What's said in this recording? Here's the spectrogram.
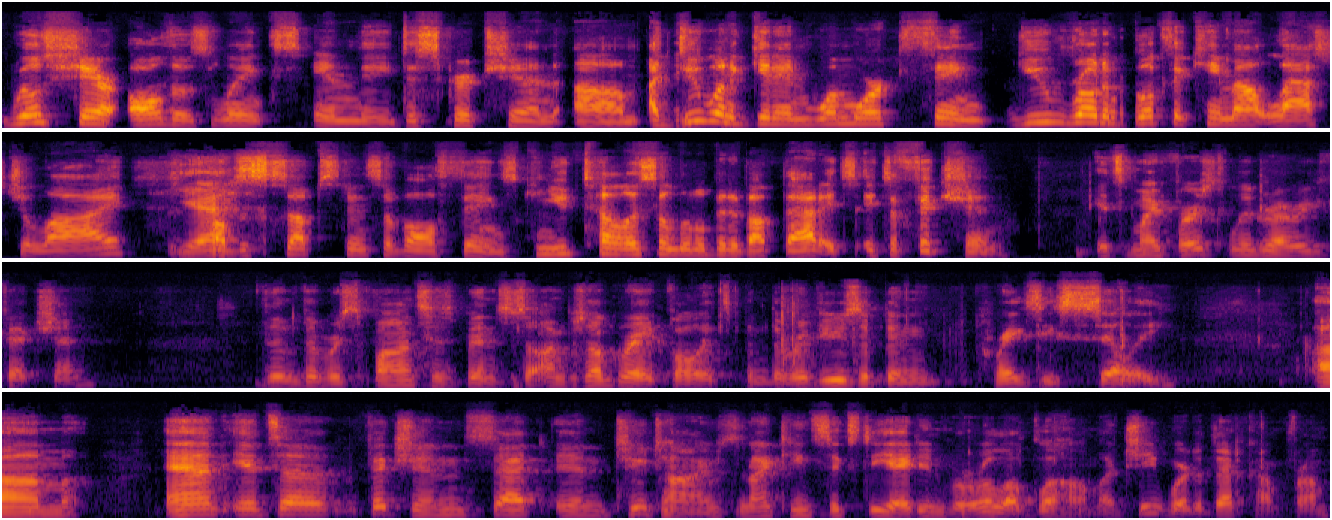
we'll share all those links in the description. Um, I do want to get in one more thing. You wrote a book that came out last July called "The Substance of All Things." Can you tell us a little bit about that? It's it's a fiction. it's my first literary fiction. The the response has been so I'm so grateful. It's been the reviews have been crazy silly. Um, and it's a fiction set in two times, 1968 in rural Oklahoma. Gee, where did that come from?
